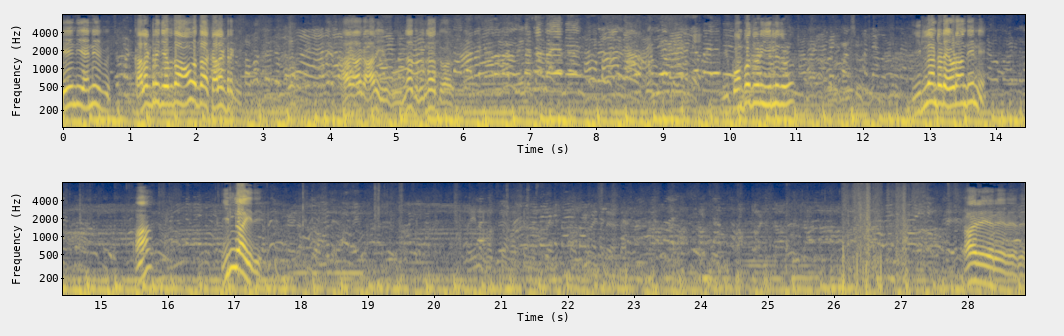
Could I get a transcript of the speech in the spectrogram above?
ఏంది అని కలెక్టర్ చెబుదాం వద్దా కలెక్టర్కి ఆగు, ఉండదు ఉండదు ఈ కొంప చూడు ఈ ఇల్లు చూడు. ఇల్లు అంటాడు ఎవడా దీన్ని? ఆ? ఇల్లా ఇది? అరే అరే అరే అరే.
